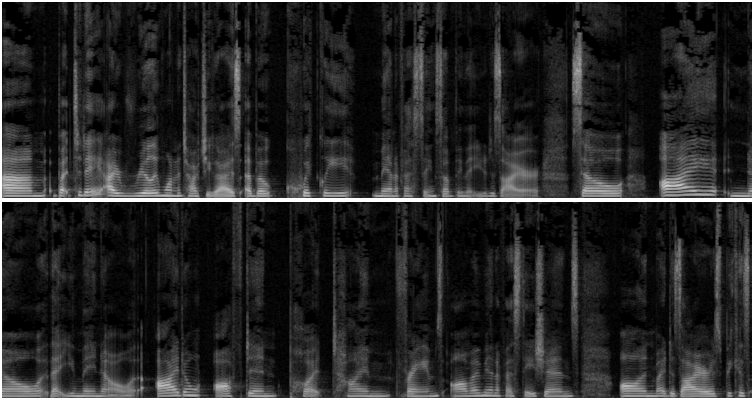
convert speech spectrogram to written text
Um, but today, I really want to talk to you guys about quickly manifesting something that you desire. So, I know that you may know I don't often put time frames on my manifestations, on my desires, because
